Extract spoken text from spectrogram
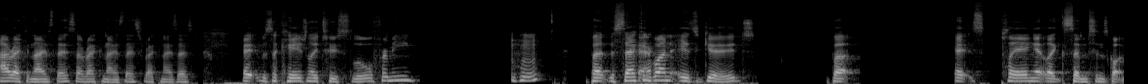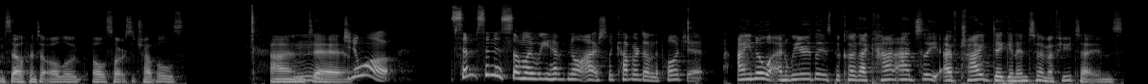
I recognize this, I recognize this, recognize this. It was occasionally too slow for me, hmm but the second Fair. one is good, but it's playing it like Simpson's got himself into all all sorts of troubles, and uh, Do you know what? Simpson is someone we have not actually covered on the pod yet. I know, and weirdly, it's because I can't actually. I've tried digging into him a few times,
